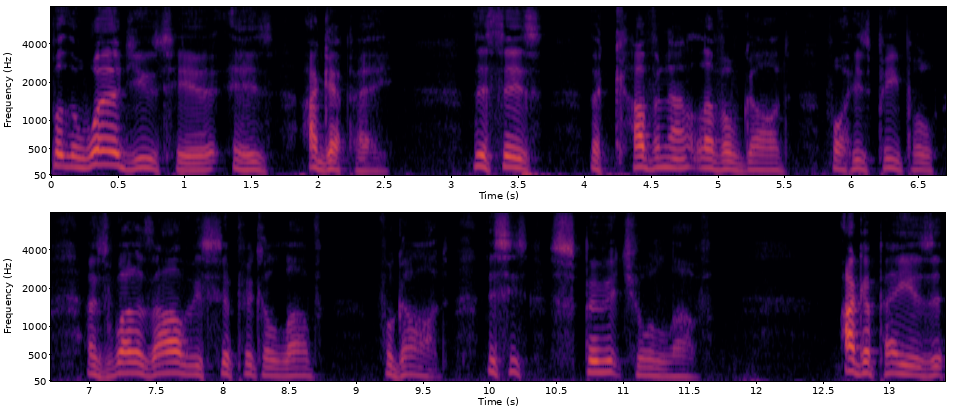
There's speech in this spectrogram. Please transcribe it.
But the word used here is agape. This is the covenant love of God for his people, as well as our reciprocal love for God. This is spiritual love. Agape is a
